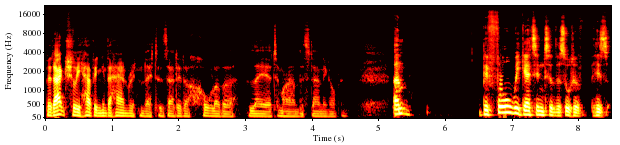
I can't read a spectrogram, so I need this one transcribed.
But actually, having the handwritten letters added a whole other layer to my understanding of him. Um, before we get into the sort of his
